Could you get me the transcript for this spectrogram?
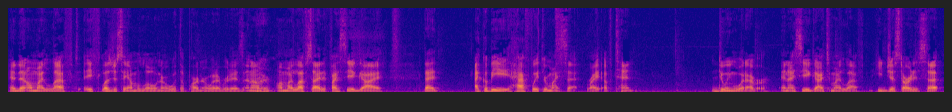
and then on my left, if let's just say I'm alone or with a partner or whatever it is, and I'm, Right. on my left side, if I see a guy that I could be halfway through my set, right, of ten, doing whatever, and I see a guy to my left, he just started his set.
